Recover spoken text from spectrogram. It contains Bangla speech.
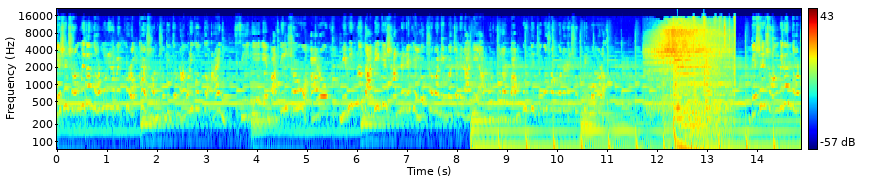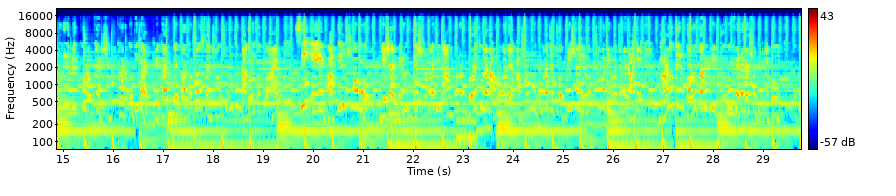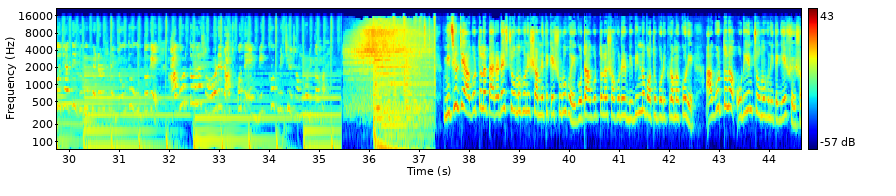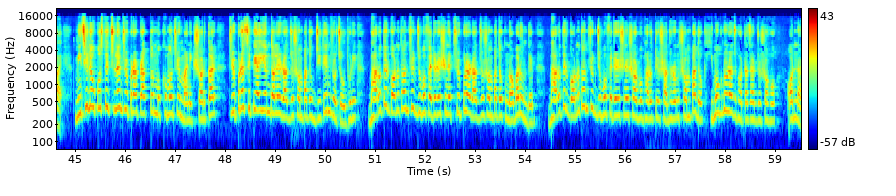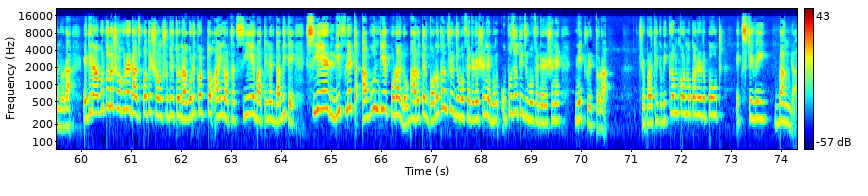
দেশের সংবিধান, ধর্মনিরপেক্ষ রক্ষা, সংশোধিত নাগরিকত্ব আইন, সিএএ বাতিল সহ আরও বিভিন্ন দাবিকে সামনে রেখে লোকসভা নির্বাচনের আগে আগরতলার বামপন্থী যুব সংগঠনের শক্তি মহড়া। দেশের সংবিধান, ধর্মনিরপেক্ষ রক্ষার শিক্ষার অধিকার, বেকারদের কর্মসংস্থান, সংশোধিত নাগরিকত্ব আইন, সিএএ বাতিল সহ নেশার বিরুদ্ধে সামাজিক আন্দোলন গড়ে তোলার আহ্বানে আসন্ন দু হাজার চব্বিশ সালে লোকসভা নির্বাচনের আগে যুব ফেডারেশনের যৌথ উদ্যোগে আগরতলা শহরের রাজপথে এক বিক্ষোভ মিছিল সংগঠিত হয়। মিছিলটি আগরতলা প্যারাডাইস চৌমোহনীর সামনে থেকে শুরু হয়ে গোটা আগরতলা শহরের বিভিন্ন পথ পরিক্রমা করে আগরতলা ওরিয়েন্ট চৌমোহনীতে গিয়ে শেষ হয়। মিছিলে উপস্থিত ছিলেন ত্রিপুরার প্রাক্তন মুখ্যমন্ত্রী মানিক সরকার, ত্রিপুরা সিপিআইএম দলের রাজ্য সম্পাদক জিতেন্দ্র চৌধুরী, ভারতের গণতান্ত্রিক যুব ফেডারেশনের ত্রিপুরা রাজ্য সম্পাদক নবারুণ দেব, ভারতের গণতান্ত্রিক যুব ফেডারেশনের সর্বভারতীয় সাধারণ সম্পাদক হিমগ্নরাজ ভট্টাচার্য সহ অন্যান্যরা। এদিন আগরতলা শহরের রাজপথে সংশোধিত নাগরিকত্ব আইন, অর্থাৎ সিএ বাতিলের দাবিতে সিএ এর লিফলেট আগুন দিয়ে পোড়ালো ভারতের গণতান্ত্রিক যুব ফেডারেশন এবং উপজাতি যুব ফেডারেশনের নেতৃত্বরা। ত্রিপুরা থেকে বিক্রম কর্মকারের রিপোর্ট এক্স টিভি বাংলা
